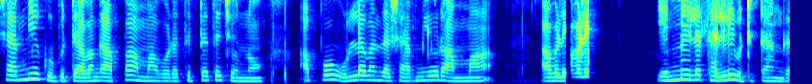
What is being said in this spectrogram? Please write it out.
ஷர்மியை கூப்பிட்டு அவங்க அப்பா அம்மாவோட திட்டத்தை சொன்னோம். அப்போது உள்ளே வந்த ஷர்மியோட அம்மா அவளை அவளை எம்மையில் தள்ளி விட்டுட்டாங்க.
